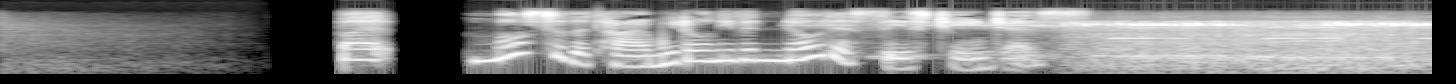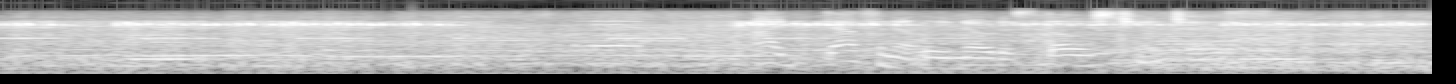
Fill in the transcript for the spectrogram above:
But most of the time we don't even notice these changes. I definitely noticed those changes.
